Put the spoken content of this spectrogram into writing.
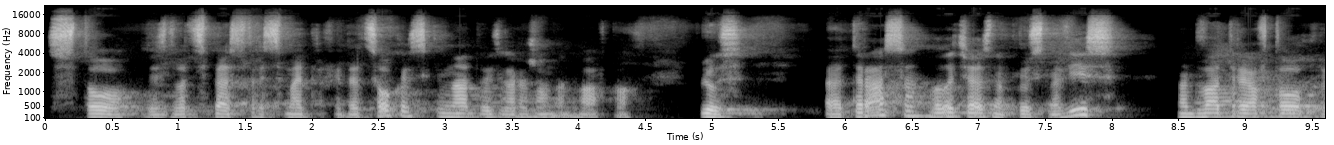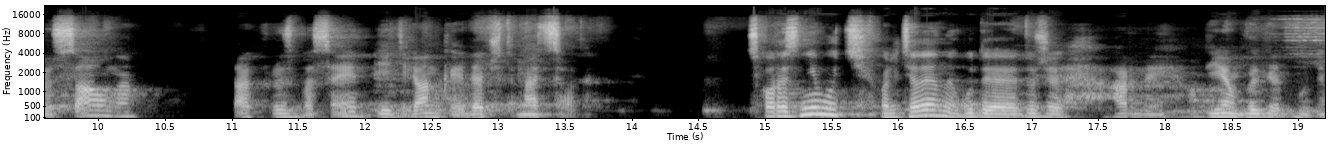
100, десь 25-30 метрів іде цоколь з кімнатою з гаражом на два авто. Плюс е, тераса величезна, плюс навіс на 2-3 авто, плюс сауна, так, плюс басейн і ділянка йде 14 соток. Скоро знімуть поліетилени, буде дуже гарний об'єм, вигляд буде.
